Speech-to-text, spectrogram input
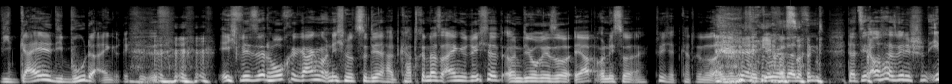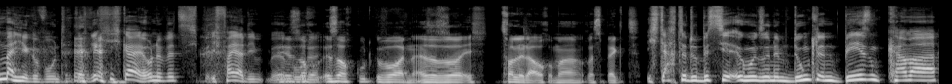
Wie geil die Bude eingerichtet ist. ich, wir sind hochgegangen und nicht nur zu dir, hat Katrin das eingerichtet und Juri so, ja, und ich so, natürlich hat Katrin das eingerichtet. Junge, das, sieht, das sieht aus, als wenn ich schon immer hier gewohnt hätte. Richtig geil, ohne Witz. Ich, ich feiere die äh, ist, Bude. auch, ist auch gut geworden. Also so, ich zolle da auch immer Respekt. Ich dachte, du bist hier irgendwo in so einem dunklen Besenkammer,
